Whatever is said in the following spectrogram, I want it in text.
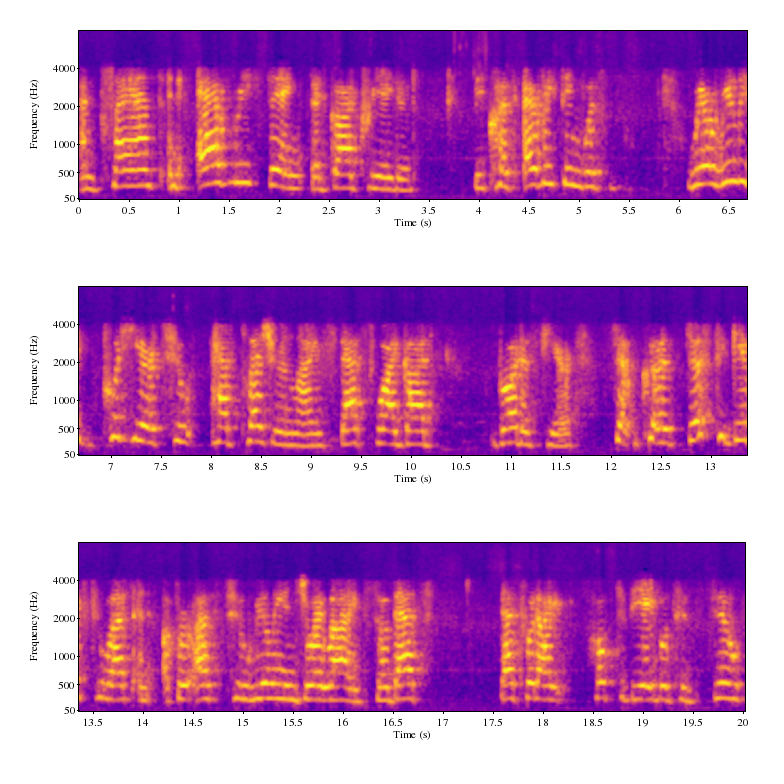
and plants and everything that God created. Because everything was we're really put here to have pleasure in life. That's why God brought us here. So, cause just to give to us and for us to really enjoy life. So that's that's what I hope to be able to do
